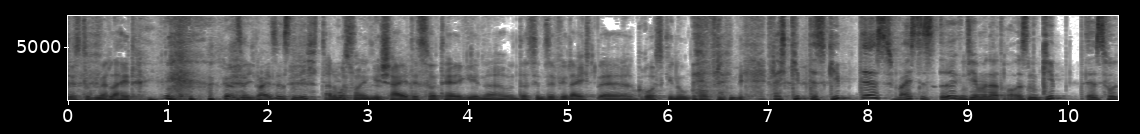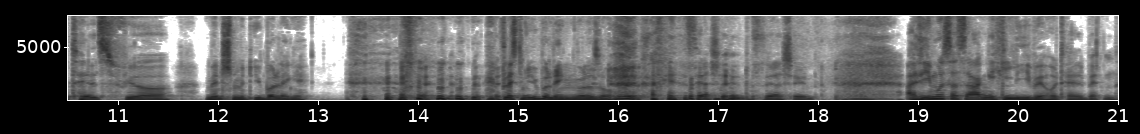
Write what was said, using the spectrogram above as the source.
Das tut mir leid. also ich weiß es nicht. Dann muss man in ein gescheites Hotel gehen. Da sind sie vielleicht äh, groß genug, hoffentlich. vielleicht gibt es, gibt es, weiß das irgendjemand da draußen, gibt es Hotels für Menschen mit Überlänge? Vielleicht in Überlingen oder so. Sehr schön, sehr schön. Also ich muss das sagen, ich liebe Hotelbetten.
